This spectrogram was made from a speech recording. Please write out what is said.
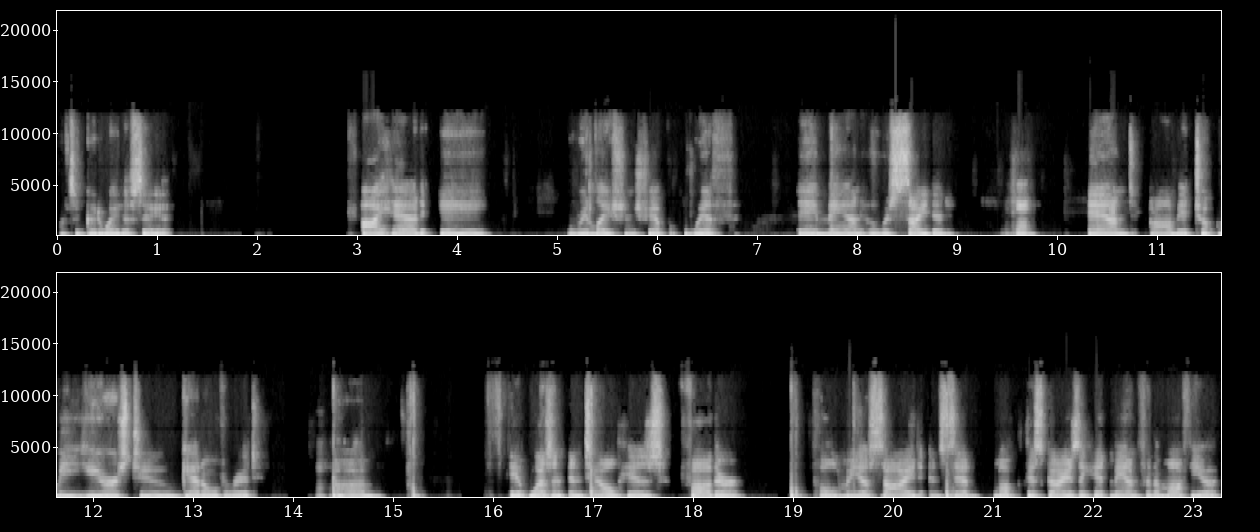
what's a good way to say it? I had a relationship with a man who was sighted, Mhm. and um, it took me years to get over it. Mhm. Um, it wasn't until his father pulled me aside and said, Look, this guy is a hitman for the mafia,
